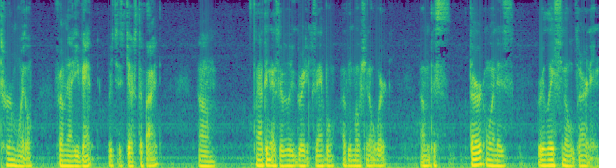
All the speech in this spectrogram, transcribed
turmoil from that event, which is justified. Um, and I think that's a really great example of emotional work. Um, this third one is relational learning.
